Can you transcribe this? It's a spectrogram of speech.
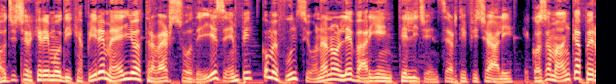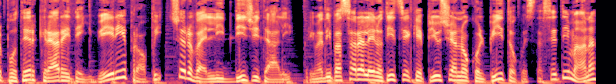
Oggi cercheremo di capire meglio attraverso degli esempi come funzionano le varie intelligenze artificiali e cosa manca per poter creare dei veri e propri cervelli digitali. Prima di passare alle notizie che più ci hanno colpito questa settimana,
